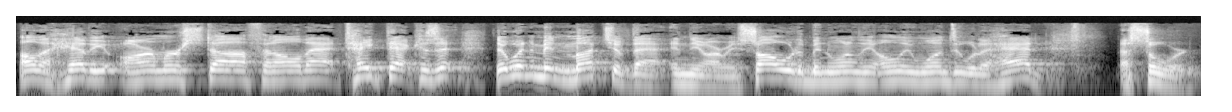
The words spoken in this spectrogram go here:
all the heavy armor stuff and all that? Take that because there wouldn't have been much of that in the army. Saul would have been one of the only ones that would have had a sword.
